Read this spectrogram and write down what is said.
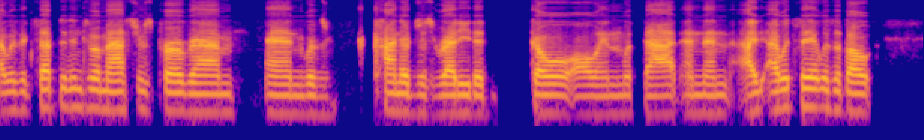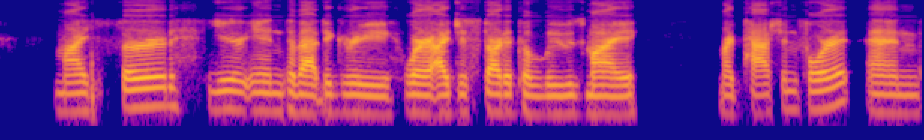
I was accepted into a master's program and was kind of just ready to go all in with that. And then I, I would say it was about my third year into that degree where I just started to lose my my passion for it and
